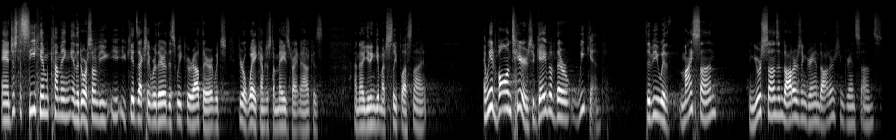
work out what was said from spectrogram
And just to see him coming in the door, some of you, you, you kids actually were there this week who were out there, which, if you're awake, I'm just amazed right now because I know you didn't get much sleep last night. And we had volunteers who gave of their weekend to be with my son and your sons and daughters and granddaughters and grandsons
